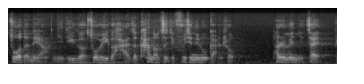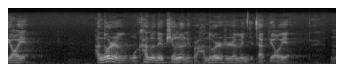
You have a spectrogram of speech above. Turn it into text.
做的那样，你的一个作为一个孩子看到自己父亲那种感受，他认为你在表演。很多人我看到那评论里边，很多人是认为你在表演。嗯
